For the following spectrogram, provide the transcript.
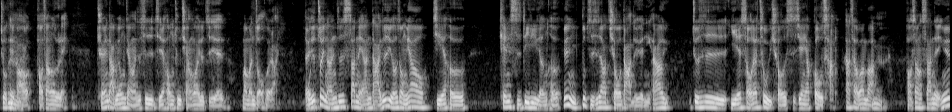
就可以跑跑上二垒，全垒打不用讲了，就是直接轰出墙外就直接慢慢走回来。我觉得最难就是三垒安打，就是有一种要结合天时地利人和，因为你不只是要球打得远，你还要就是野手在处理球的时间要够长，他才有办法跑上三垒，因为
